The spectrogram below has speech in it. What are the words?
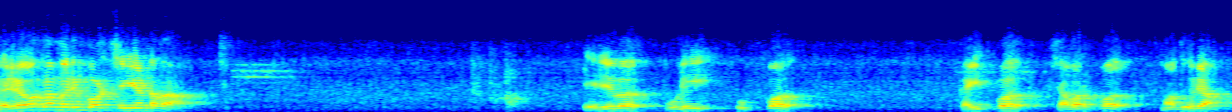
രോഗം വരുമ്പോൾ ചെയ്യേണ്ടതാണ്. എരിവ് പുളി ഉപ്പ് കയ്പ് ചവർപ്പ് മധുരം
